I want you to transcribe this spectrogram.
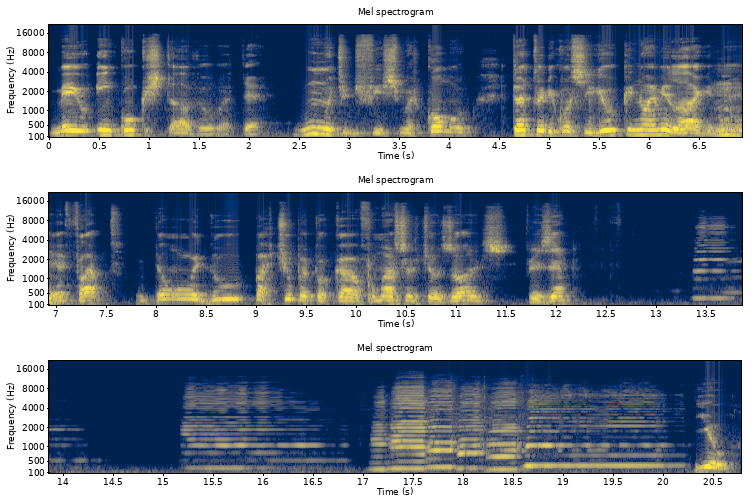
meio inconquistável até. Muito difícil, mas como tanto ele conseguiu que não é milagre, né? Uhum. é fato. Então o Edu partiu para tocar Fumaça nos Teus Olhos, por exemplo. E eu.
